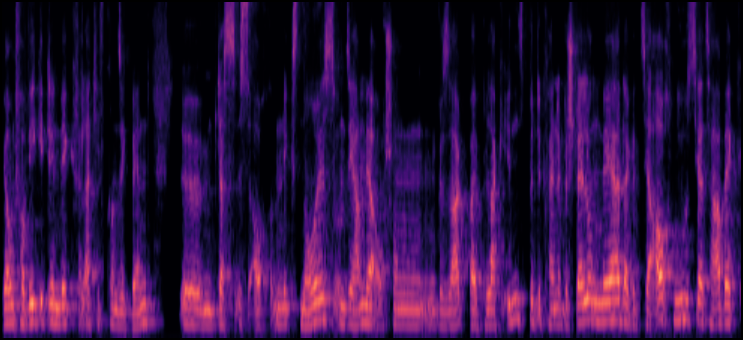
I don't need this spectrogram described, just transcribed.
Ja, und VW geht den Weg relativ konsequent. Ähm, das ist auch nichts Neues. Und Sie haben ja auch schon gesagt, bei Plug-ins bitte keine Bestellung mehr. Da gibt es ja auch News jetzt. Habeck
